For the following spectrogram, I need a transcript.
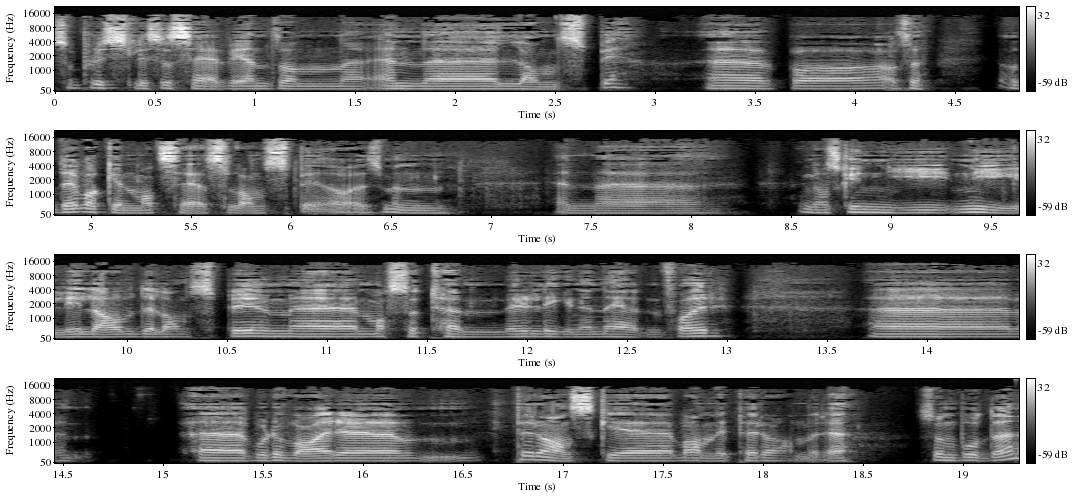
så plutselig så ser vi en sånn en eh, landsby på Altså, og det var ikke en Matses-landsby, det var liksom en, en, en ganske ny, nylig lagd landsby med masse tømmer liggende nedenfor. Hvor det var peruanske, vanlige peruanere som bodde.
